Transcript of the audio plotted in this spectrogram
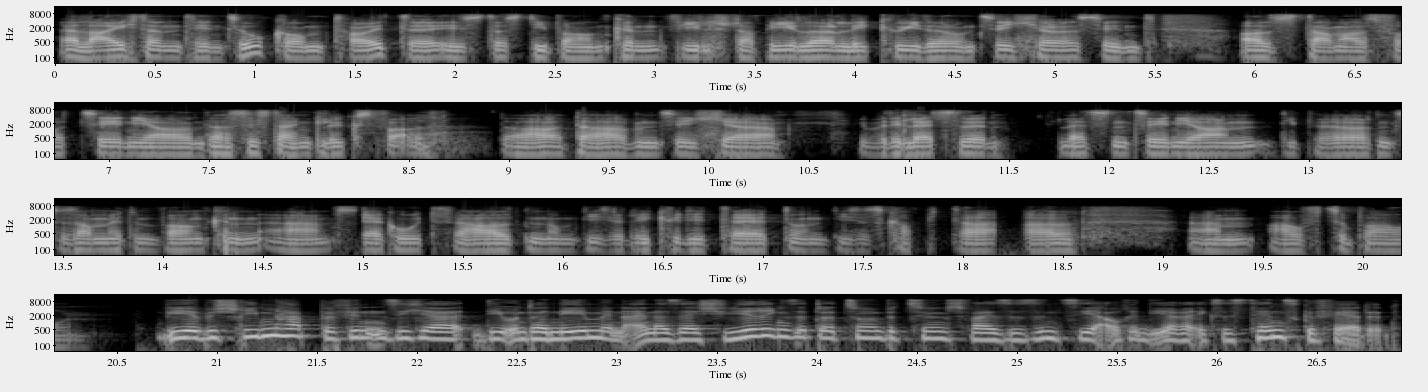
erleichternd hinzukommt heute, ist, dass die Banken viel stabiler, liquider und sicherer sind als damals vor zehn Jahren. Das ist ein Glücksfall. Da, da haben sich äh, über die letzten letzten zehn Jahren die Behörden zusammen mit den Banken äh, sehr gut verhalten, um diese Liquidität und dieses Kapital ähm, aufzubauen. Wie ihr beschrieben habt, befinden sich ja die Unternehmen in einer sehr schwierigen Situation, beziehungsweise sind sie auch in ihrer Existenz gefährdet.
